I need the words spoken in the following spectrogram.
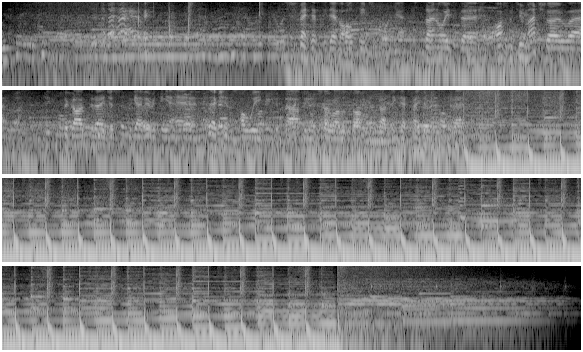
it was fantastic to have the whole team supporting me. Don't always uh, ask for too much, so uh, the guys today just gave everything they had, and actually this whole week uh, been so well looked after, so I think that paid dividends today.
